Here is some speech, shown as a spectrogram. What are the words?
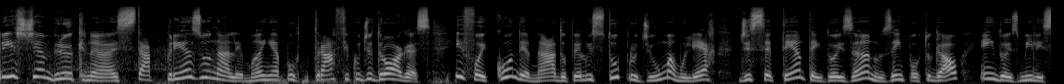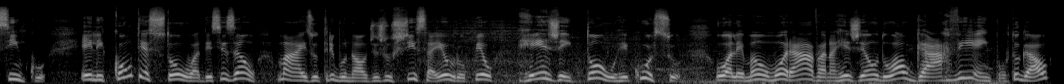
Christian Brückner está preso na Alemanha por tráfico de drogas e foi condenado pelo estupro de uma mulher de 72 anos em Portugal em 2005. Ele contestou a decisão, mas o Tribunal de Justiça Europeu rejeitou o recurso. O alemão morava na região do Algarve, em Portugal,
